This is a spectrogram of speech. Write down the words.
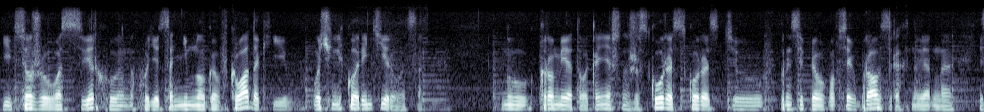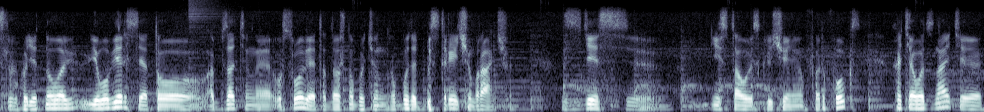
и все же у вас сверху находится немного вкладок, и очень легко ориентироваться. Ну, кроме этого, конечно же, скорость. Скорость, э, в принципе, во всех браузерах, наверное, если выходит новая его версия, то обязательное условие это должно быть он работать быстрее, чем раньше. Здесь э, не стало исключением Firefox. Хотя вот знаете,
